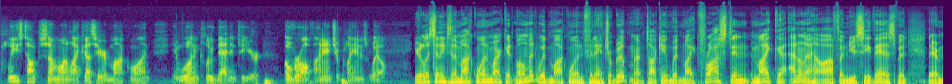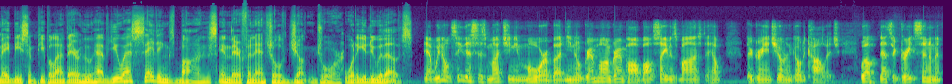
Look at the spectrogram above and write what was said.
please talk to someone like us here at Mach 1, and we'll include that into your overall financial plan as well. You're listening to the Mach 1 Market Moment with Mach 1 Financial Group. I'm talking with Mike Frost. And Mike, uh, I don't know how often you see this, but there may be some people out there who have U.S. savings bonds in their financial junk drawer. What do you do with those? Yeah, we don't see this as much anymore, but you know, grandma and grandpa bought savings bonds to help their grandchildren go to college. Well, that's a great sentiment,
